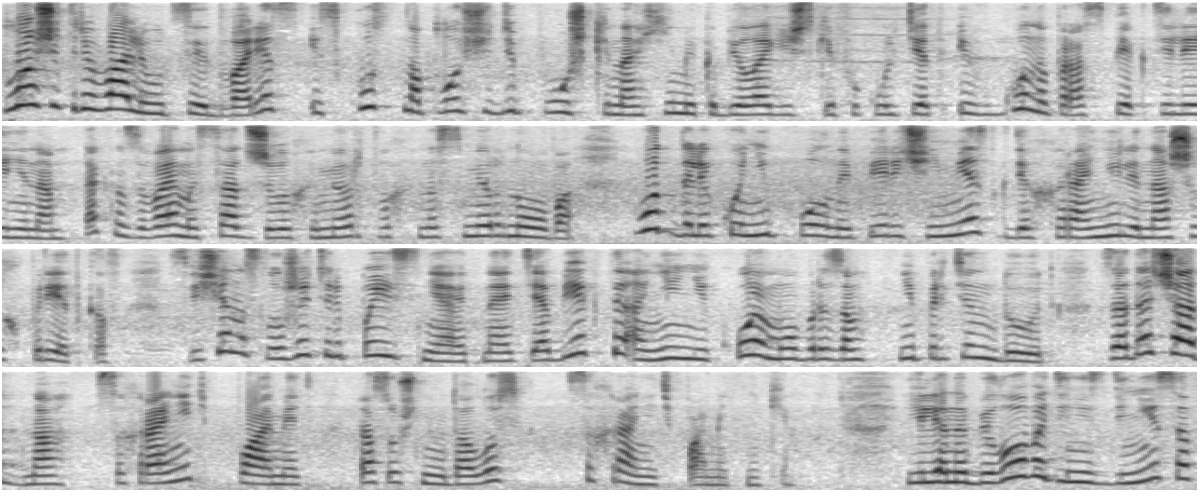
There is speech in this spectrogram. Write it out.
Площадь революции, дворец искусств на площади Пушкина, химико-биологический факультет ИВГУ на проспекте Ленина, так называемый сад живых и мертвых на Смирнова. Вот далеко не полный перечень мест, где хоронили наших предков. Священнослужители поясняют, на эти объекты они никоим образом не претендуют. Задача одна – сохранить память, раз уж не удалось сохранить памятники. Елена Белова, Денис Денисов,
